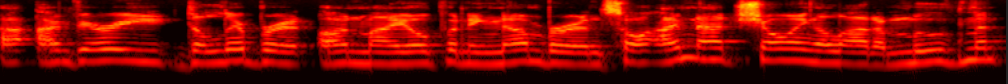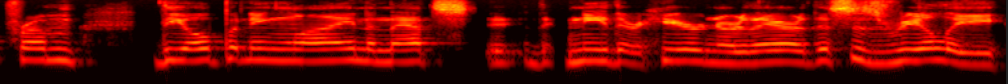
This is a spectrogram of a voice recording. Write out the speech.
I'm very deliberate on my opening number. And so I'm not showing a lot of movement from the opening line. And that's uh, neither here nor there. This is really,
